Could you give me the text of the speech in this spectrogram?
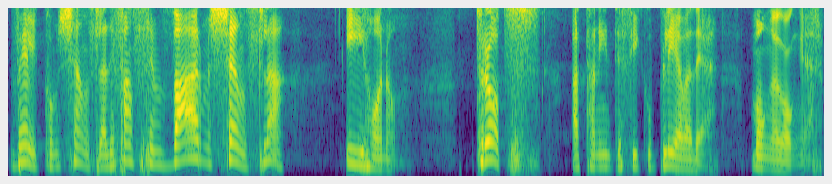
välkomstkänsla. Det fanns en varm känsla i honom. Trots att han inte fick uppleva det många gånger.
